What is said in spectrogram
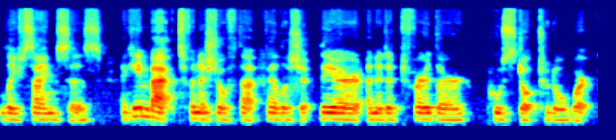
life sciences. I came back to finish off that fellowship there and I did further postdoctoral work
